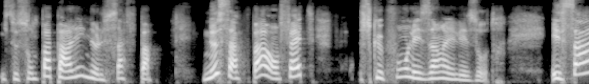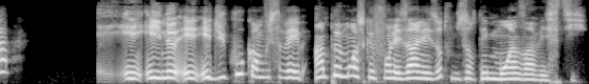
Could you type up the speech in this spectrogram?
Ils se sont pas parlé, ils ne le savent pas, ils ne savent pas en fait ce que font les uns et les autres. Et ça, et, et, et du coup, quand vous savez un peu moins ce que font les uns et les autres, vous vous sentez moins investi.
